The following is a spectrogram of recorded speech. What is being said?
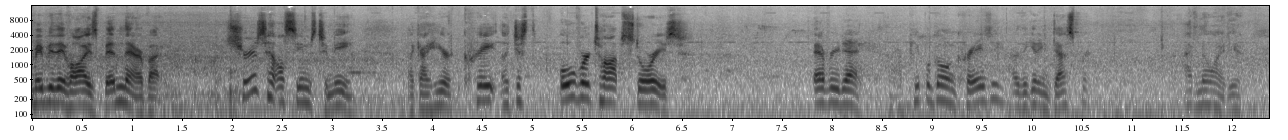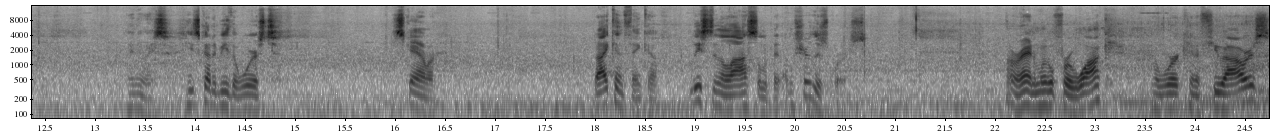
Maybe they've always been there, but sure as hell seems to me like I hear create like just over top stories every day. Are people going crazy? Are they getting desperate? I have no idea. Anyways, he's got to be the worst scammer that I can think of, at least in the last little bit. I'm sure there's worse. All right, I'm gonna go for a walk. I work in a few hours.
